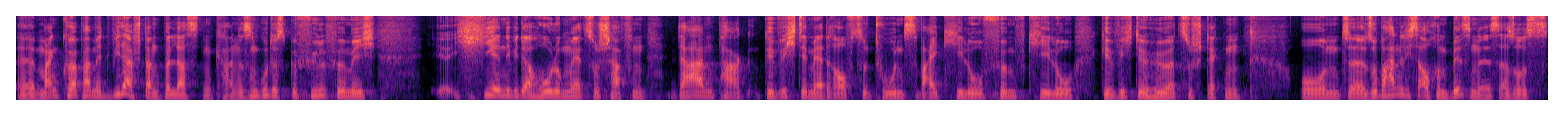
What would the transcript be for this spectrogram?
äh, meinen Körper mit Widerstand belasten kann. Das ist ein gutes Gefühl für mich hier eine Wiederholung mehr zu schaffen, da ein paar Gewichte mehr drauf zu tun, zwei Kilo, fünf Kilo Gewichte höher zu stecken. Und äh, so behandle ich es auch im Business. Also es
